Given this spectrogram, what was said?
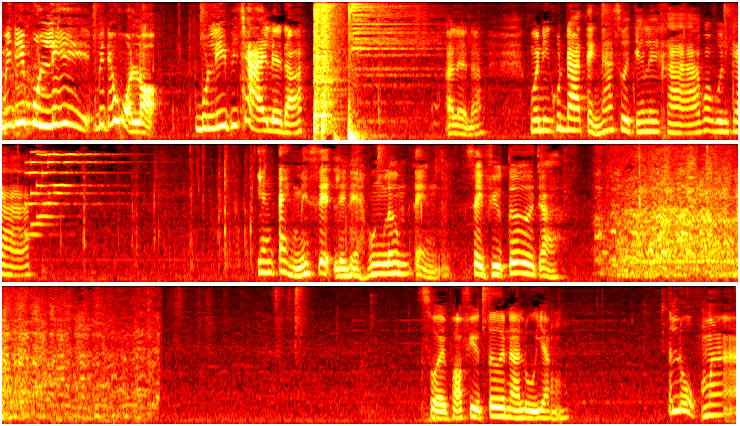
ไม่ได้บูลลี่ ไม่ได้หัวเราะบูลลี่พี่ชายเลยนะ อะไรนะ วันนี้คุณดาแต่งหน้าสวยจังเลยครับขอบคุณครับยังแต่งไม่เสร็จเลยเนี่ยเพิ่งเริ่มแต่งใส่ฟิลเตอร์จ้ะสวยเพราะฟิลเตอร์นะรู้ยัง ตลกมา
